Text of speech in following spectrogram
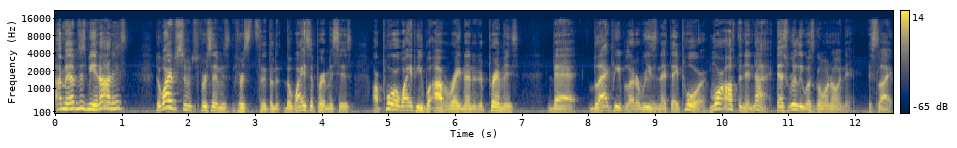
I mean, I'm just being honest. The white the white supremacists are poor white people operating under the premise that black people are the reason that they poor. More often than not, that's really what's going on there. It's like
